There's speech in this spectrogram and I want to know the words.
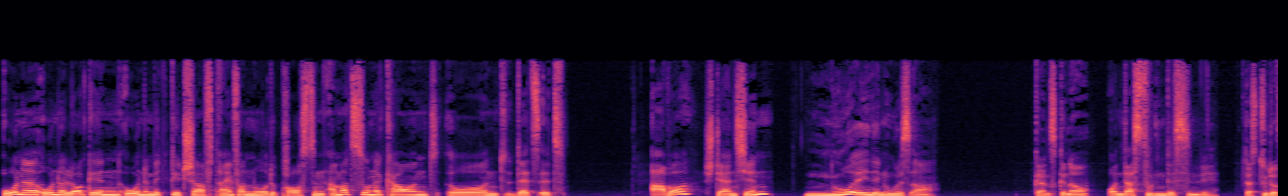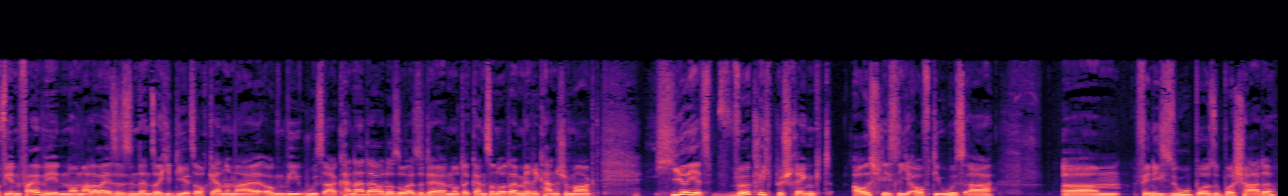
Ohne, ohne Login, ohne Mitgliedschaft, einfach nur, du brauchst einen Amazon-Account und that's it. Aber, Sternchen, nur in den USA. Ganz genau. Und das tut ein bisschen weh. Das tut auf jeden Fall weh. Normalerweise sind dann solche Deals auch gerne mal irgendwie USA, Kanada oder so, also der Nord ganze nordamerikanische Markt. Hier jetzt wirklich beschränkt ausschließlich auf die USA. Ähm, Finde ich super, super schade.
